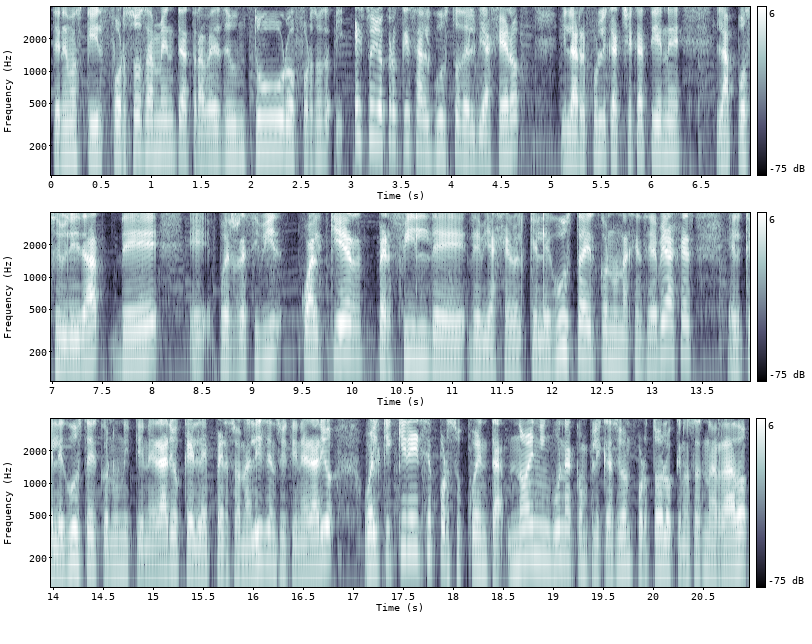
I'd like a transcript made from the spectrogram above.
tenemos que ir forzosamente a través de un tour o forzoso. Y esto yo creo que es al gusto del viajero y la República Checa tiene la posibilidad de eh, pues recibir cualquier perfil de, de viajero. El que le gusta ir con una agencia de viajes, el que le gusta ir con un itinerario, que le personalicen su itinerario o el que quiere irse por su cuenta. No hay ninguna complicación por todo lo que nos has narrado.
